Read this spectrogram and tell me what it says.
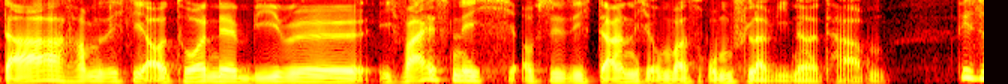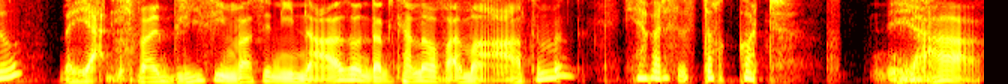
da haben sich die Autoren der Bibel, ich weiß nicht, ob sie sich da nicht um was rumschlawinert haben. Wieso? Naja, ich meine, blies ihm was in die Nase und dann kann er auf einmal atmen? Ja, aber das ist doch Gott. Ja,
